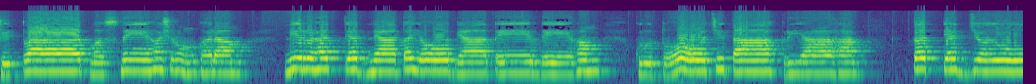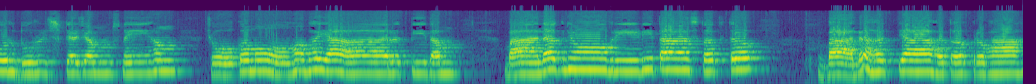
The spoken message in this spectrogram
छित्त्वात्मस्नेहशृङ्खलाम् निर्हत्य ज्ञातयो ज्ञातेर्देहम् कृतोचिताः क्रियाः तत्यज्योर्दुर्त्यजम् स्नेहम् शोकमोहभयार्तिदम् बालघ्नो व्रीडितास्तत्र बालहत्याहतप्रभाः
